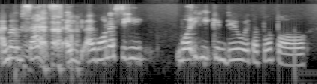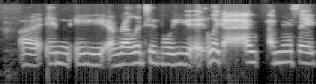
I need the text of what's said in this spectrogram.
I'm obsessed. I, I want to see what he can do with a football uh, in a, a, relatively like I I'm gonna say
